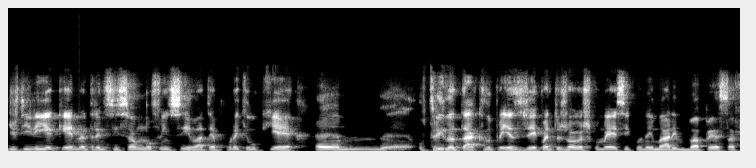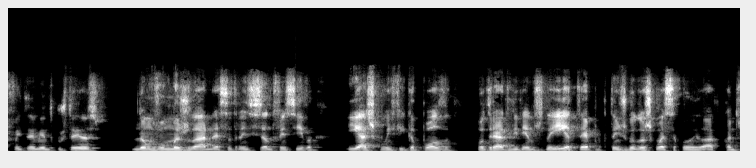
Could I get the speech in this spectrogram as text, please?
diria que é na transição ofensiva, até por aquilo que é hum, o trio de ataque do PSG, quando jogas com Messi, com Neymar e Mbappé, sabes perfeitamente que os três não vão ajudar nessa transição defensiva, e acho que o Benfica pode, pode tirar dividendos daí, até porque tem jogadores com essa qualidade. Quando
